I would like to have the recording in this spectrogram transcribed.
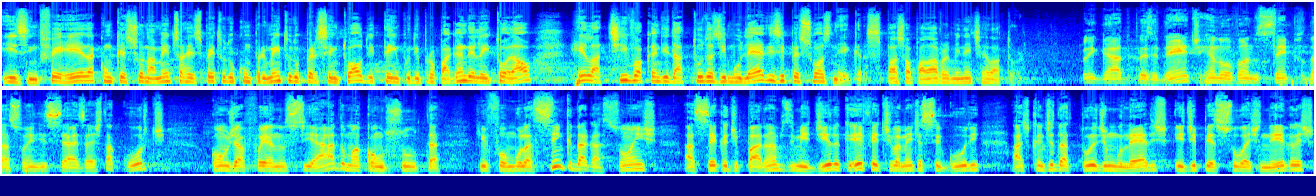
Isin Ferreira, com questionamentos a respeito do cumprimento do percentual de tempo de propaganda eleitoral relativo a candidaturas de mulheres e pessoas negras. Passo a palavra ao eminente relator. Obrigado, presidente. Renovando sempre saudações iniciais a esta corte como já foi anunciado, uma consulta que formula cinco indagações acerca de parâmetros e medidas que efetivamente assegure as candidaturas de mulheres e de pessoas negras,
